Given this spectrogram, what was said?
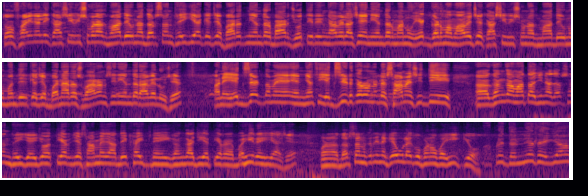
તો ફાઇનલી કાશી વિશ્વનાથ મહાદેવના દર્શન થઈ ગયા કે જે ભારતની અંદર બાર જ્યોતિર્લિંગ આવેલા છે એની અંદર માનું એક ગણવામાં આવે છે કાશી વિશ્વનાથ મહાદેવનું મંદિર કે જે બનારસ વારાણસીની અંદર આવેલું છે. અને એક્ઝેક્ટ તમે ત્યાંથી એક્ઝિટ કરો ને એટલે સામે સીધી ગંગા માતાજીના દર્શન થઈ જાય. જો અત્યારે જે સામે આ દેખાય જ નહીં ગંગાજી અત્યારે બહી રહ્યા છે. પણ દર્શન કરીને કેવું લાગ્યું ભણો ભાઈ ઈ કયો? આપણે ધન્ય થઈ ગયા.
